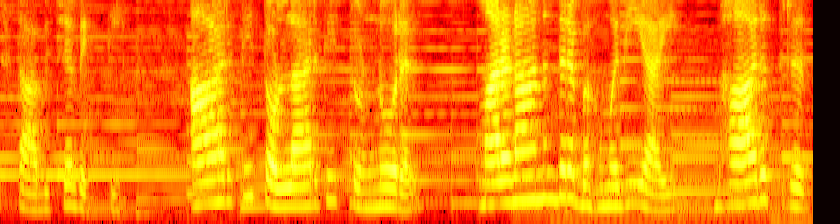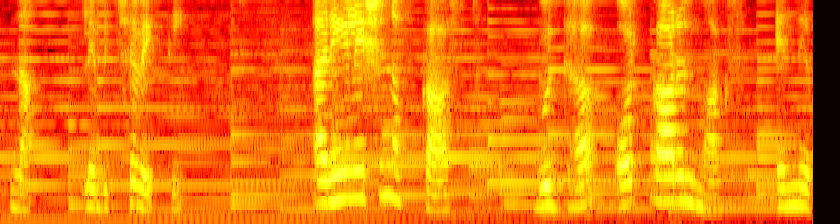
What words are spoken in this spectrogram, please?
സ്ഥാപിച്ച വ്യക്തി. ആയിരത്തി തൊള്ളായിരത്തി തൊണ്ണൂറിൽ മരണാനന്തര ബഹുമതിയായി ഭാരത് രത്ന ലഭിച്ച വ്യക്തി. Annihilation of caste Buddha or Karl Marx എന്നിവ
